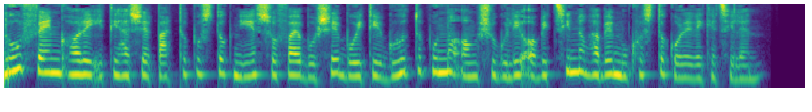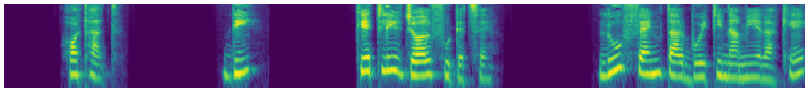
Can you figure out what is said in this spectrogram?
লু ফেং ঘরে ইতিহাসের পাঠ্যপুস্তক নিয়ে সোফায় বসে বইটির গুরুত্বপূর্ণ অংশগুলি অবিচ্ছিন্নভাবে মুখস্থ করে রেখেছিলেন। হঠাৎ দি কেটলির জল ফুটেছে। লু ফেং তার বইটি নামিয়ে রাখে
